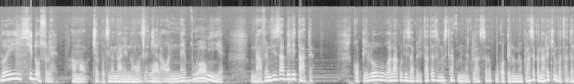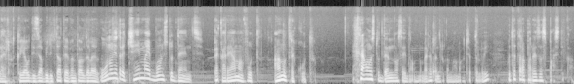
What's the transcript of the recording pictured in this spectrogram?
băi, sidosule, am cel puțin în anii 90, Wow. era o nebunie. Wow. Nu avem dizabilitate. Copilul ăla cu dizabilitate să nu stea cu mine în clasă, cu copilul meu în clasă, că n-are ce învăța de la el. Că iau dizabilitate eventual de la el. Unul dintre cei mai buni studenți pe care i-am avut anul trecut era un student, nu o să-i dau numele pentru că nu am acceptul lui, cu tetrapareză spastică.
